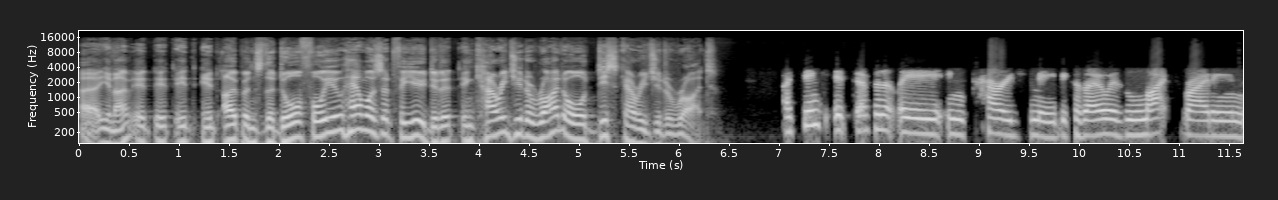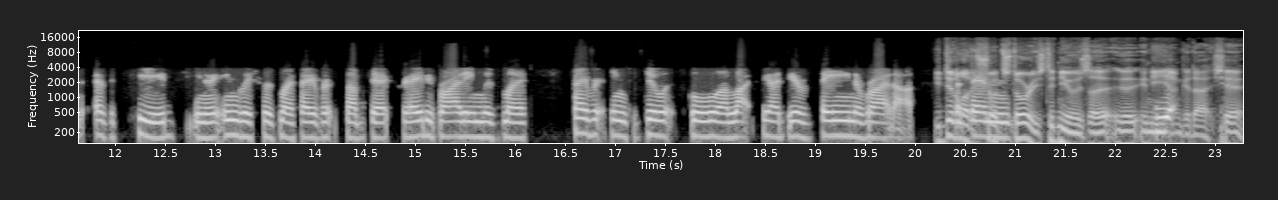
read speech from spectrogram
uh, you know it, it, it, it opens the door for you. How was it for you? Did it encourage you to write or discourage you to to write? I think it definitely encouraged me because I always liked writing as a kid. You know, English was my favorite subject. Creative writing was my favourite thing to do at school. I liked the idea of being a writer. You did a But lot of short stories, didn't you, as a, uh, in your Yeah. younger days? Yeah.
